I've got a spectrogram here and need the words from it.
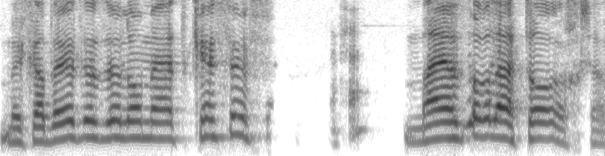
מקבלת על זה לא מעט כסף. יפה. מה יעזור לה התואר עכשיו?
